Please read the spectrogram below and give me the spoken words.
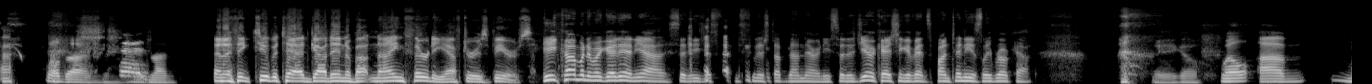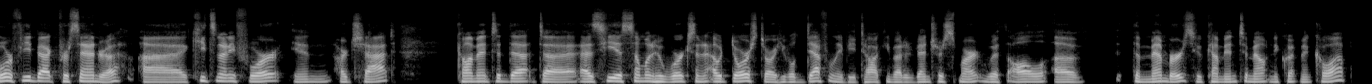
well done. Well done. And I think Tuba Tad got in about nine thirty after his beers. He commented when we got in. Yeah, he said he just finished up down there, and he said the geocaching event spontaneously broke out. There you go. Well, um, more feedback for Sandra. Uh, Keats94 in our chat commented that uh, as he is someone who works in an outdoor store, he will definitely be talking about Adventure Smart with all of the members who come into Mountain Equipment Co op.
